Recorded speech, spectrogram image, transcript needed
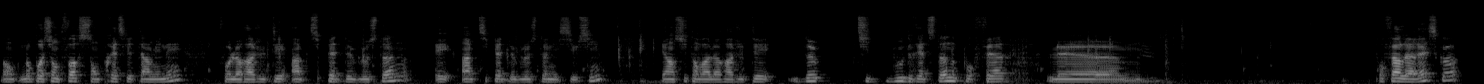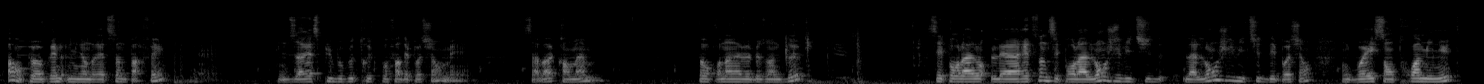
Donc nos potions de force sont presque terminées. Il faut leur rajouter un petit pet de glowstone et un petit pet de glowstone ici aussi. Et ensuite on va leur rajouter deux petits bouts de redstone pour faire le... Pour faire le reste quoi. Oh on peut ouvrir notre million de redstone, parfait. Il nous reste plus beaucoup de trucs pour faire des potions, mais ça va quand même. Donc on en avait besoin de deux. C'est pour la, redstone, c'est pour la longévité, la longévité des potions. Donc vous voyez, ils sont 3 minutes.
